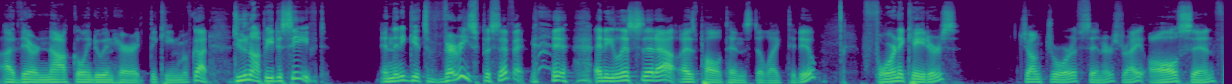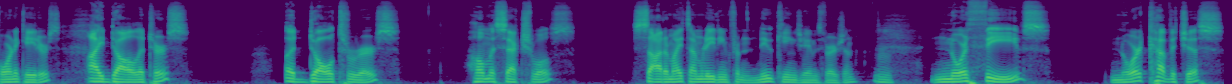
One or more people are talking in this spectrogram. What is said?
Uh, they're not going to inherit the kingdom of God. Do not be deceived. And then he gets very specific and he lists it out, as Paul tends to like to do. Fornicators, junk drawer of sinners, right? All sin, fornicators, idolaters, adulterers, homosexuals, sodomites. I'm reading from the New King James Version, hmm. nor thieves, nor covetous,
